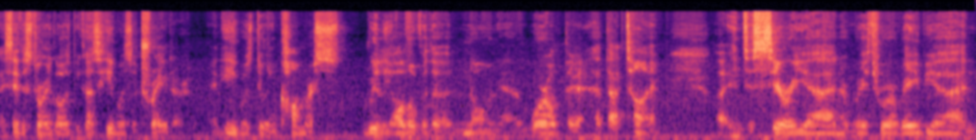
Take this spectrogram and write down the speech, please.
I say the story goes because he was a trader and he was doing commerce really all over the known uh, world at that time, uh, into Syria and through Arabia and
